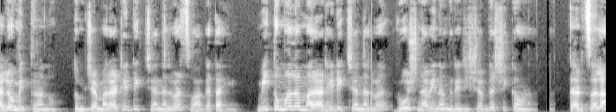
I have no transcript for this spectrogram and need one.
हॅलो मित्रांनो तुमच्या मराठी डिक चॅनलवर स्वागत आहे. मी तुम्हाला मराठी डिक चॅनलवर रोज नवीन अंग्रेजी शब्द शिकवणार. तर चला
